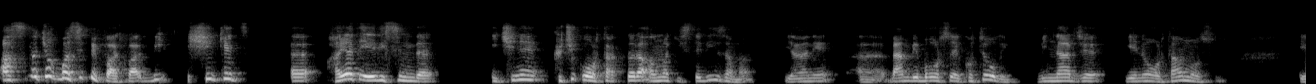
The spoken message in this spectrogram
Aslında çok basit bir fark var. Bir şirket e, hayat eğrisinde içine küçük ortakları almak istediği zaman yani e, ben bir borsaya kote olayım, binlerce yeni ortağım olsun. E,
